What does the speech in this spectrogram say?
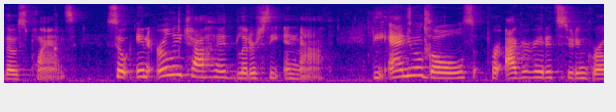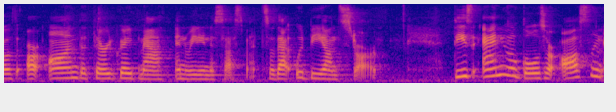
those plans. So in early childhood literacy and math, the annual goals for aggregated student growth are on the third grade math and reading assessment. So that would be on STAAR. These annual goals are also,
